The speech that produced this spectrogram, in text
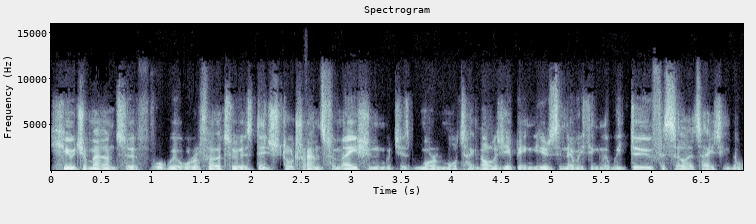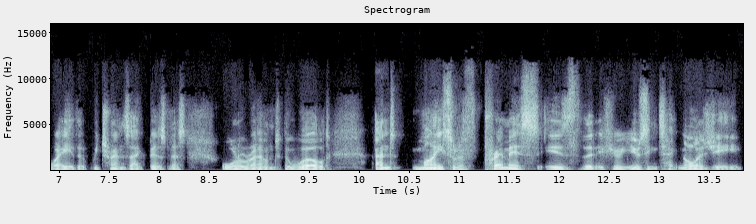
Huge amount of what we all refer to as digital transformation, which is more and more technology being used in everything that we do, facilitating the way that we transact business all around the world. And my sort of premise is that if you're using technology,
